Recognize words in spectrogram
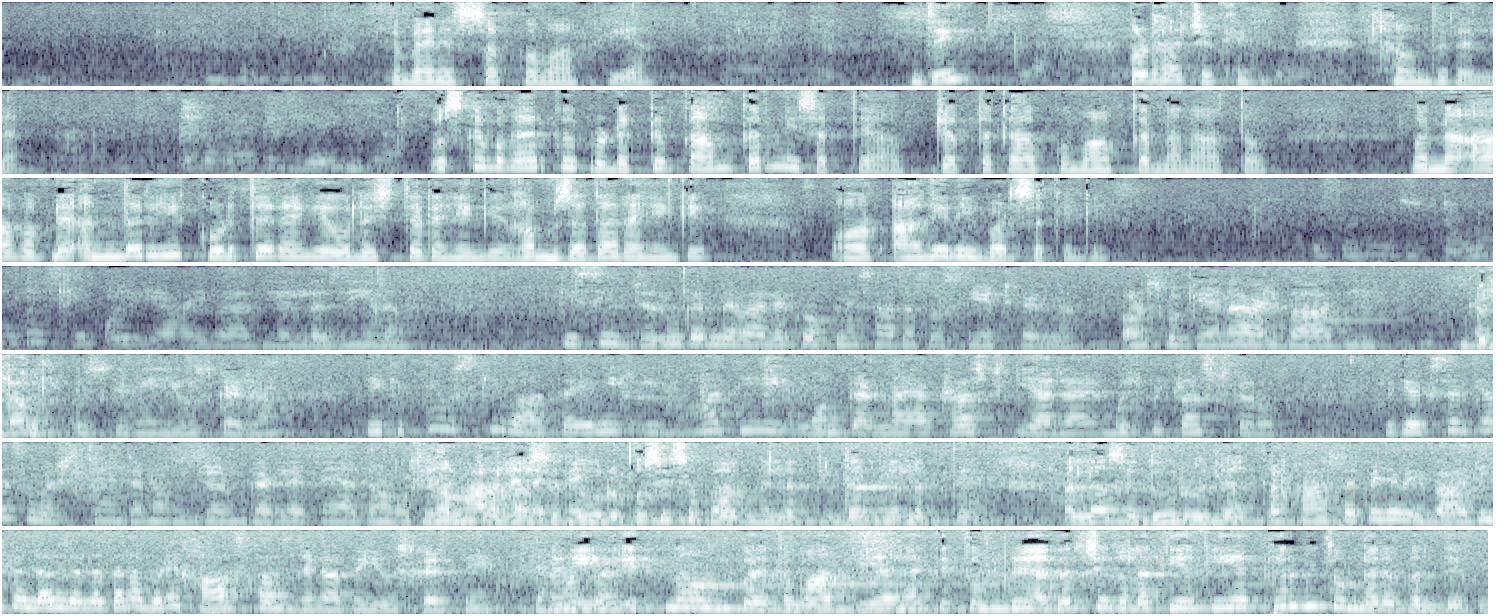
کہ میں نے سب کو معاف کیا۔ جی؟ اڑا چکے الحمد للہ اس کے بغیر کوئی پروڈکٹیو کام کر نہیں سکتے آپ جب تک آپ کو معاف کرنا نہ آتا ہو۔ ورنہ آپ اپنے اندر ہی کڑتے رہیں گے الجھتے رہیں گے غم زدہ رہیں گے اور آگے نہیں بڑھ سکیں گے۔ کسی جرم کرنے والے کو اپنے ساتھ ایسوسیٹ کرنا اور اس کو کہنا عبادی اس کے لیے یوز کرنا یہ کتنی اس کی بات ہے یعنی بہت ہی اون کرنا یا ٹرسٹ کیا جائے مجھ پہ ٹرسٹ کرو۔ کیونکہ اکثر کیا سمجھتے ہیں جب ہم جرم کر لیتے ہیں تو ہم اسی سے اللہ بھاگنے سے دور اسی سے بھاگنے لگتے ہیں ڈرنے لگتے ہیں۔ اللہ سے دور ہو جاتا۔ اور خاص طور پہ جب عبادی کا لفظ اللہ تعالیٰ بڑے خاص خاص جگہ پہ یوز کرتے ہیں ہے یعنی اتنا ان کو اعتماد دیا ہے کہ تم نے اگرچہ غلطیاں کی ہیں پھر بھی تم میرے بندے ہو۔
